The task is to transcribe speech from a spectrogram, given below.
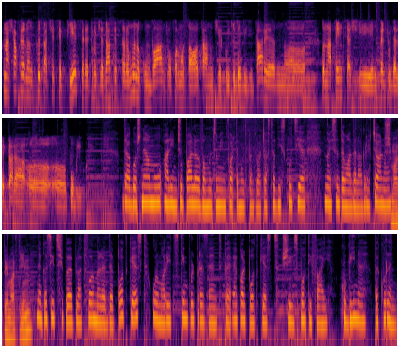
în așa fel încât aceste piese retrocedate să rămână cumva într-o formă sau alta în circuitul de vizitare, în, în atenția și pentru delectarea publicului. Dragoș Neamu, Alin Ciupală, vă mulțumim foarte mult pentru această discuție. Noi suntem Adela Greceanu și Matei Martin. Ne găsiți și pe platformele de podcast. Urmăriți timpul prezent pe Apple Podcasts și Spotify. Cu bine, pe curând!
